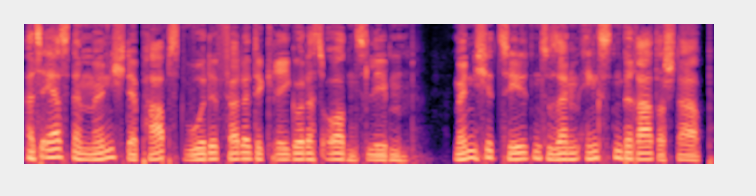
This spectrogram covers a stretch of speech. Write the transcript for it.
Als erster Mönch der Papst wurde, förderte Gregor das Ordensleben. Mönche zählten zu seinem engsten Beraterstab.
